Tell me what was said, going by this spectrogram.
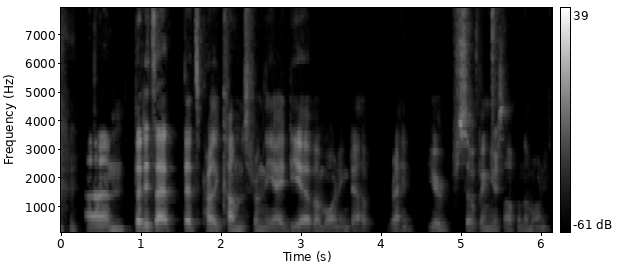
um, but it's that that's probably comes from the idea of a morning dove, right? You're soaping yourself in the morning.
